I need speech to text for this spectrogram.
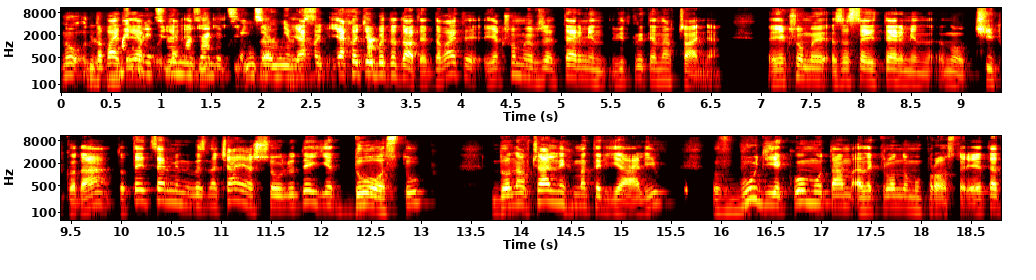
Ну, Ми давайте я, працюємо за я, ліцензією да, я, хот- університету, я хотів би додати, давайте, якщо ми вже термін відкрите навчання, якщо ми за цей термін ну, чітко, да, то цей термін визначає, що у людей є доступ до навчальних матеріалів в будь-якому там електронному просторі. Це,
